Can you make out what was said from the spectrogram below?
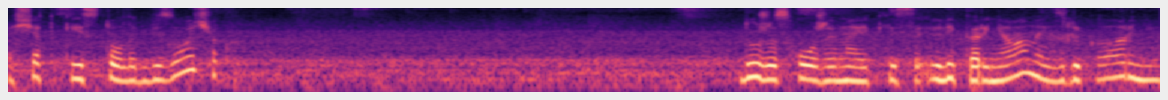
А ще такий столик візочок. Дуже схожий на якийсь лікарняний з лікарні.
